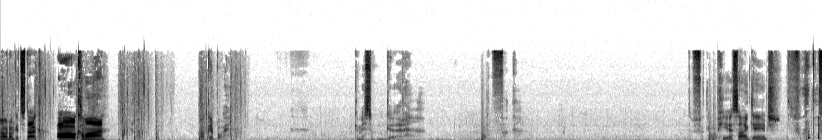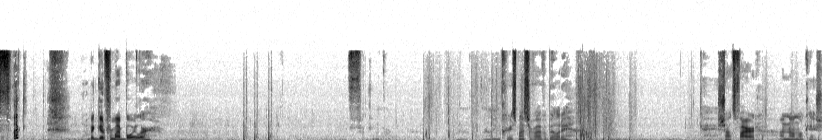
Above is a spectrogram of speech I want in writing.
Oh, don't get stuck. Oh, come on. Oh, good boy. Give me some good. Fuck. The fucking PSI gauge? What the fuck? That'd be good for my boiler. Fucking really increase my survivability. Shots fired. Unknown location.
